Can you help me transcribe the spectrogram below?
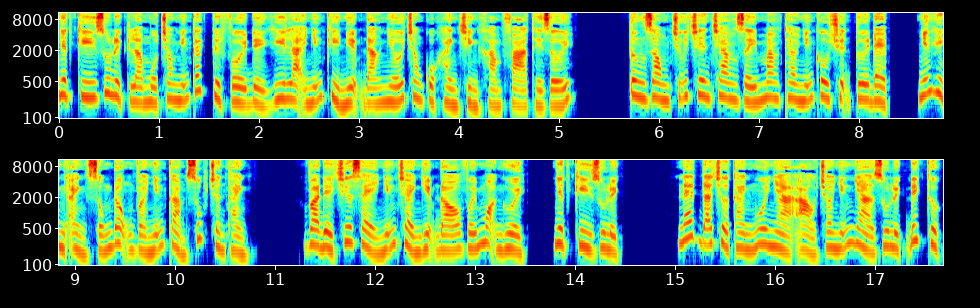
Nhật ký du lịch là một trong những cách tuyệt vời để ghi lại những kỷ niệm đáng nhớ trong cuộc hành trình khám phá thế giới. Từng dòng chữ trên trang giấy mang theo những câu chuyện tươi đẹp, những hình ảnh sống động và những cảm xúc chân thành. Và để chia sẻ những trải nghiệm đó với mọi người, Nhật ký du lịch Net đã trở thành ngôi nhà ảo cho những nhà du lịch đích thực.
